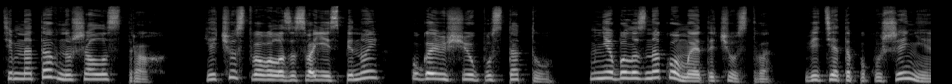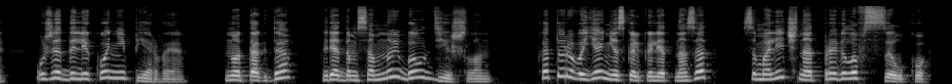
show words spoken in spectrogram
темнота внушала страх. Я чувствовала за своей спиной пугающую пустоту. Мне было знакомо это чувство, ведь это покушение уже далеко не первое. Но тогда Рядом со мной был Дишлан, которого я несколько лет назад самолично отправила в ссылку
